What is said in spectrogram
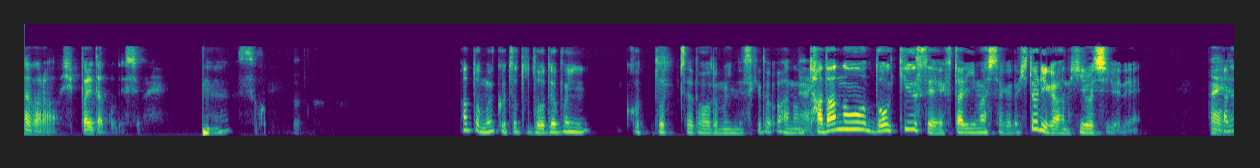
だから、引っ張りだこですよね。ねすごい。あともう一個ちょっとどうでもいいことっちゃどうでもいいんですけど、あの、はいただの同級生二人いましたけど、一人があの広重で、はい。あれ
